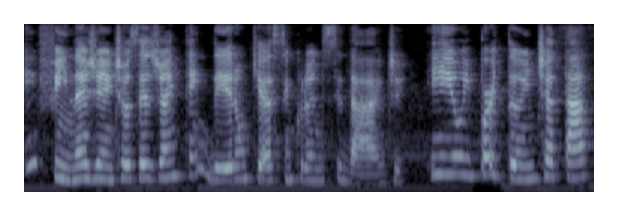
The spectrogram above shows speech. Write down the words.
Enfim, né, gente? Vocês já entenderam o que é sincronicidade. E o importante é estar tá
